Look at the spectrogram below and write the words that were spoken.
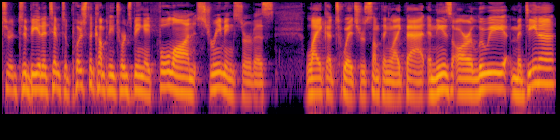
to, to be an attempt to push the company towards being a full on streaming service like a Twitch or something like that. And these are Louis Medina,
